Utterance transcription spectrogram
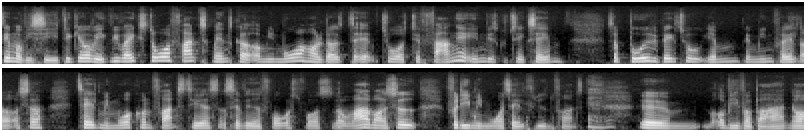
Det må vi sige. Det gjorde vi ikke. Vi var ikke store fransk mennesker, og min mor holdt os, tog os til fange, inden vi skulle til eksamen. Så boede vi begge to hjemme med mine forældre, og så talte min mor kun fransk til os og serverede frokost for os. Så det var meget, meget sød, fordi min mor talte flydende fransk. øhm, og vi var bare... Nå.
